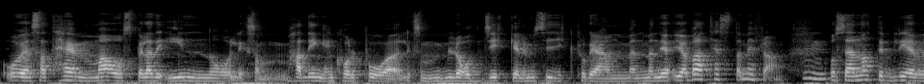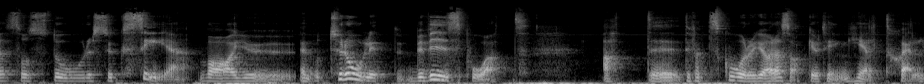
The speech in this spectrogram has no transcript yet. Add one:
Och jag satt hemma och spelade in och liksom hade ingen koll på liksom Logic eller musikprogrammen. Men jag, jag bara testade mig fram. Och sen att det blev en så stor succé var ju en otroligt bevis på att Eh, det faktiskt går att göra saker och ting helt själv.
